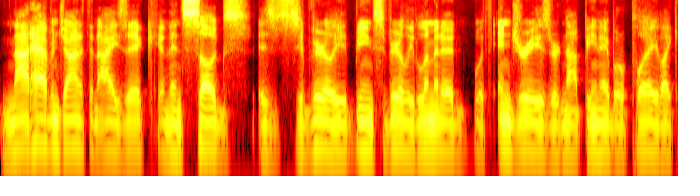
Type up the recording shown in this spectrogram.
not having Jonathan Isaac, and then Suggs is severely being severely limited with injuries or not being able to play. Like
